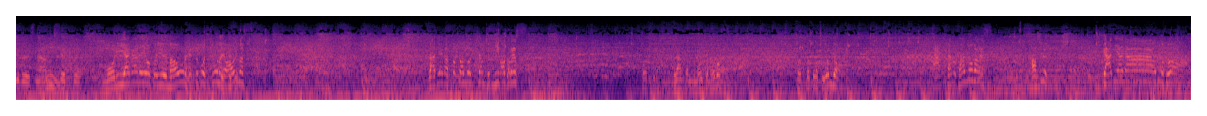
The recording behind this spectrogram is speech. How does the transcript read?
係とですねあのステップ、盛り上がれよというマオールヘッドコーチ場内を煽ります。ガディアがストップジャンプ見事です。こちらブラントリーにもう一度戻す。ショットクロック4秒。秋田のターンオーバーです。走る。ガディアがお見事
